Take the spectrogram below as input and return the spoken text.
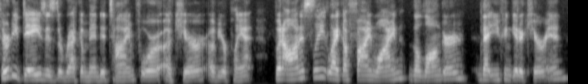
30 days is the recommended time for a cure of your plant. But honestly, like a fine wine, the longer that you can get a cure in,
